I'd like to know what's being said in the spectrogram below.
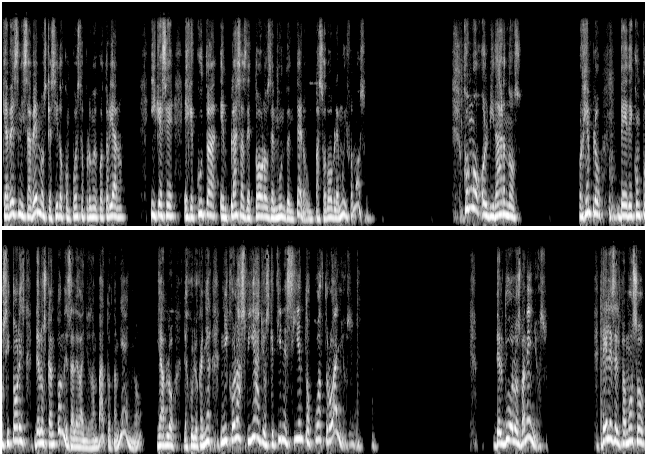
que a veces ni sabemos que ha sido compuesto por un ecuatoriano y que se ejecuta en plazas de toros del mundo entero, un pasodoble muy famoso? ¿Cómo olvidarnos, por ejemplo, de, compositores de los cantones aledaños, Ambato también, ¿no? Y hablo de Julio Cañar, Nicolás Villallos, que tiene 104 años del dúo Los Baneños. De él es el famoso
